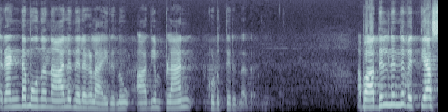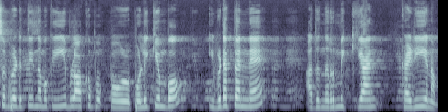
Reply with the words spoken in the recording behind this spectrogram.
രണ്ട് മൂന്ന് നാല് നിലകളായിരുന്നു ആദ്യം പ്ലാൻ കൊടുത്തിരുന്നത്. അപ്പോൾ അതിൽ നിന്ന് വ്യത്യാസപ്പെടുത്തി നമുക്ക് ഈ ബ്ലോക്ക് പൊളിക്കുമ്പോൾ ഇവിടെ തന്നെ അത് നിർമ്മിക്കാൻ കഴിയണം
